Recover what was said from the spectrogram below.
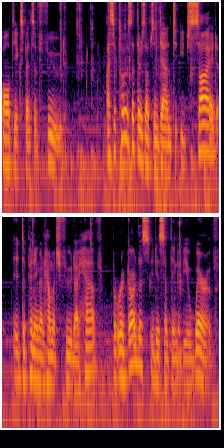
all at the expense of food. I suppose that there's ups and downs to each side, eh, depending on how much food I have, but regardless, it is something to be aware of.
